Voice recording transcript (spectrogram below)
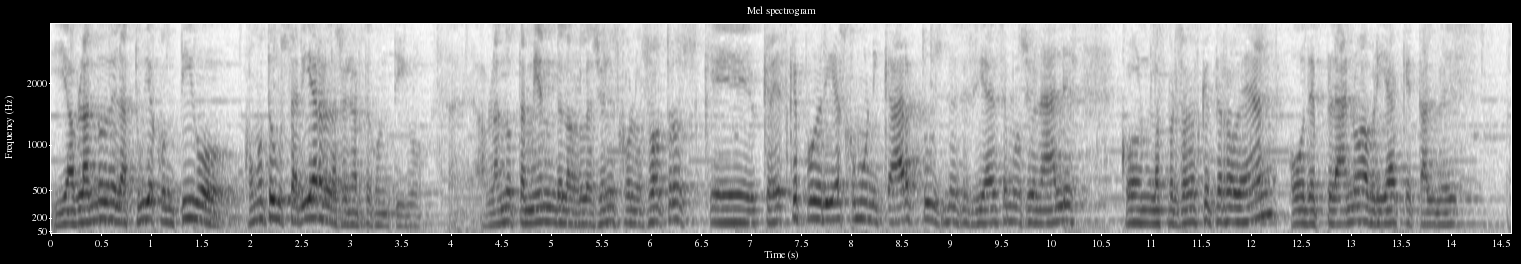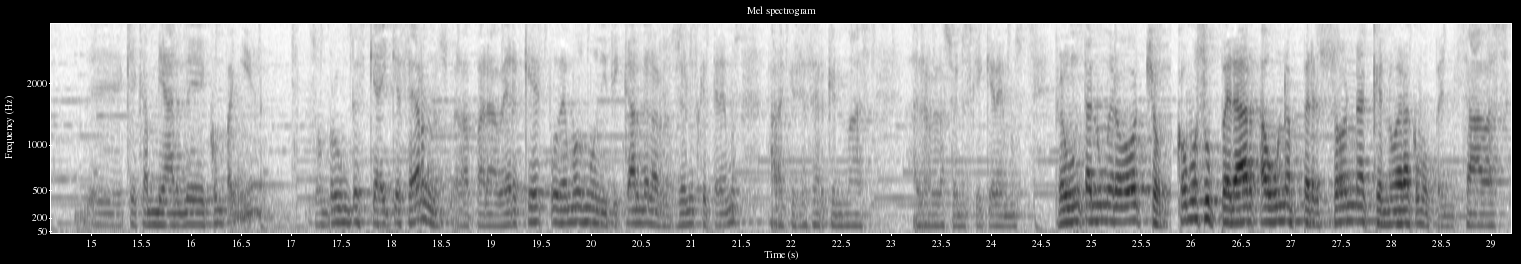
Y hablando de la tuya contigo, ¿cómo te gustaría relacionarte contigo? Hablando también de las relaciones con los otros, que ¿crees que podrías comunicar tus necesidades emocionales con las personas que te rodean? ¿O de plano habría que tal vez eh, que cambiar de compañía? Son preguntas que hay que hacernos para ver qué podemos modificar de las relaciones que tenemos para que se acerquen más a las relaciones que queremos. Pregunta número 8. ¿Cómo superar a una persona que no era como pensabas?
